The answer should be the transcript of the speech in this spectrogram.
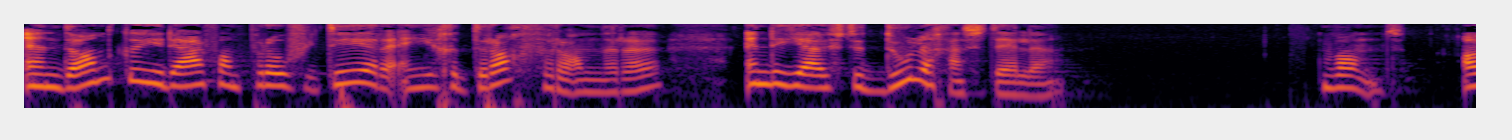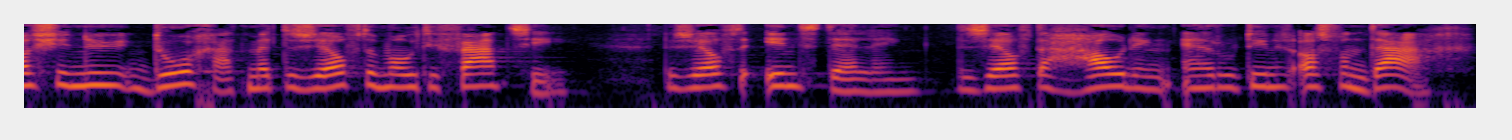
En dan kun je daarvan profiteren en je gedrag veranderen en de juiste doelen gaan stellen. Want als je nu doorgaat met dezelfde motivatie, dezelfde instelling, dezelfde houding en routines als vandaag,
